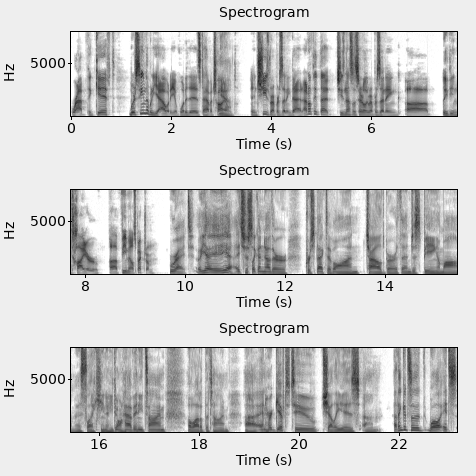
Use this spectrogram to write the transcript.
wrap the gift we're seeing the reality of what it is to have a child. Yeah. And she's representing that. I don't think that she's necessarily representing uh, like the entire uh, female spectrum. Right. Oh, yeah, yeah, yeah. It's just like another perspective on childbirth and just being a mom. It's like, you know, you don't have any time a lot of the time. Uh, and her gift to Shelly is um, I think it's a well, it's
